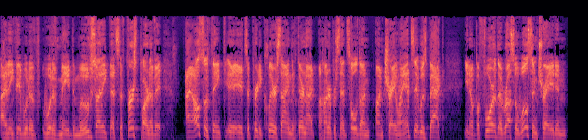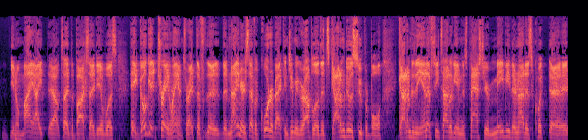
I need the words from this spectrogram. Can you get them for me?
I think they would have would have made the move. So I think that's the first part of it. I also think it's a pretty clear sign that they're not 100% sold on on Trey Lance. It was back you know, before the Russell Wilson trade, and you know, my outside the box idea was, hey, go get Trey Lance, right? The, the the Niners have a quarterback in Jimmy Garoppolo that's got him to a Super Bowl, got him to the NFC title game this past year. Maybe they're not as quick, uh,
